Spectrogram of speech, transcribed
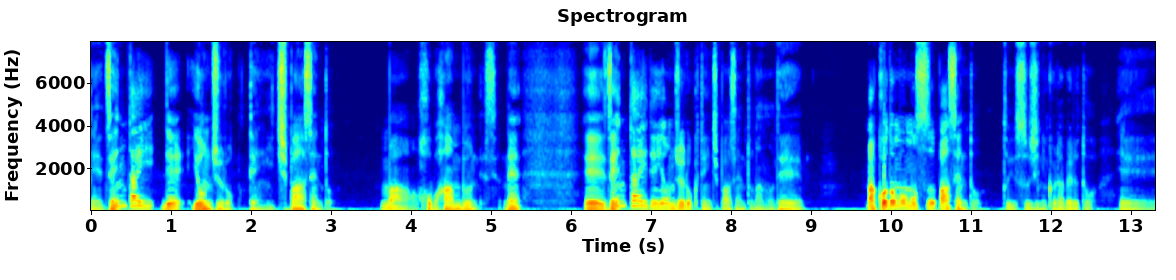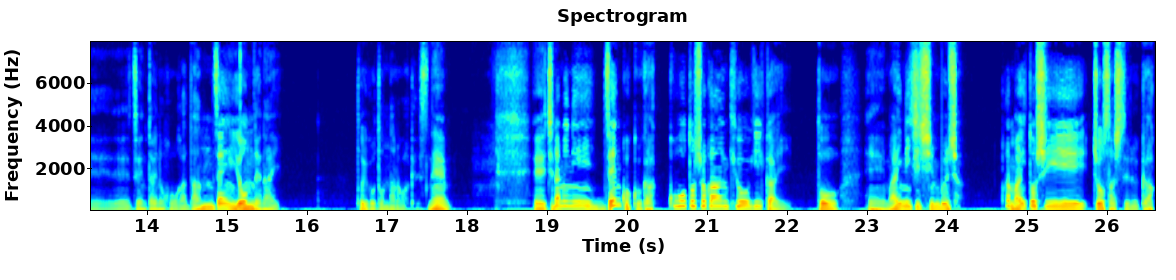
え全体で46.1%。まあ、ほぼ半分ですよね。え全体で46.1%なので、まあ子供の数パーセントという数字に比べると、え全体の方が断然読んでないということになるわけですね。えちなみに全国学校図書館協議会と、えー、毎日新聞社。これ毎年調査している学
